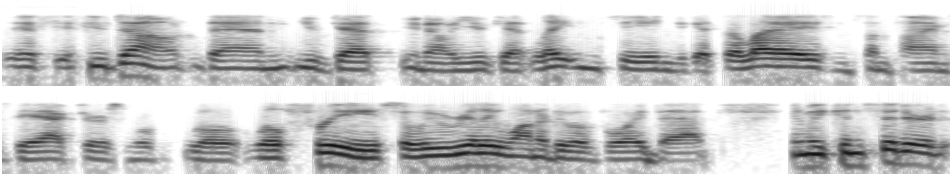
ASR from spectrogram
if if you don't then you get you know you get latency and you get delays and sometimes the actors will will will freeze. So we really wanted to avoid that. And we considered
